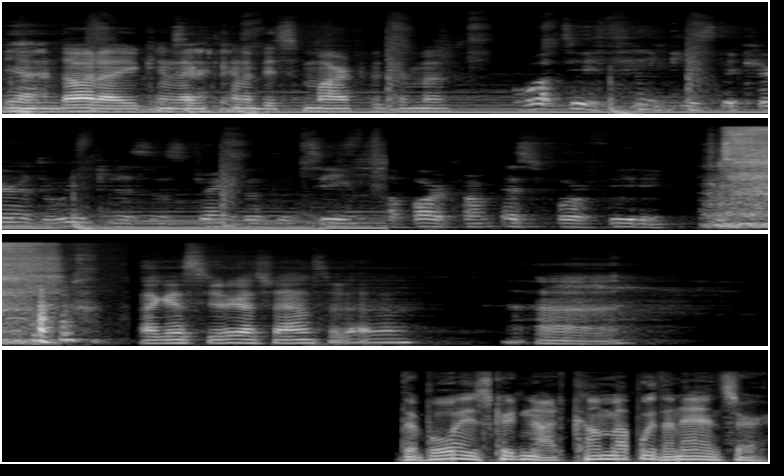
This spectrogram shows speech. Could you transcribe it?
Yeah, In Dota, you can like kind of be smart with your moves. What do you think is the current weakness and strength of the team apart from S4 feeding? I guess you guys should answer that one. Uh, The boys could not come up with an answer.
